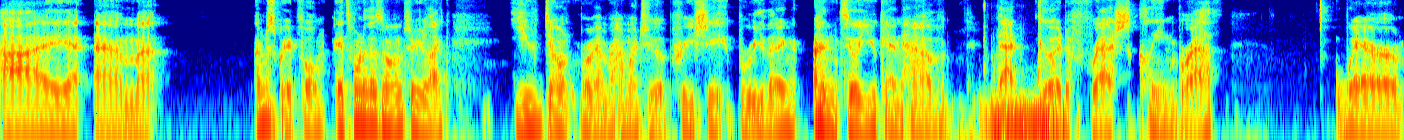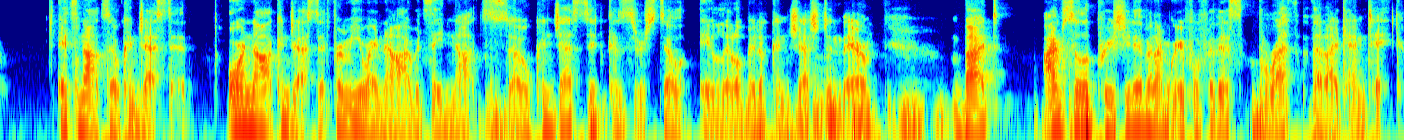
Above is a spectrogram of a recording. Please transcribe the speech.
I am, I'm just grateful. It's one of those moments where you're like, you don't remember how much you appreciate breathing until you can have that good, fresh, clean breath where it's not so congested or not congested. For me right now, I would say not so congested because there's still a little bit of congestion there. But I'm still appreciative and I'm grateful for this breath that I can take.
